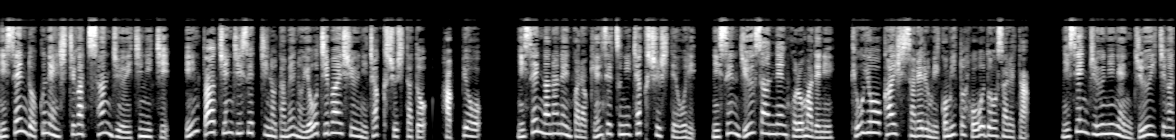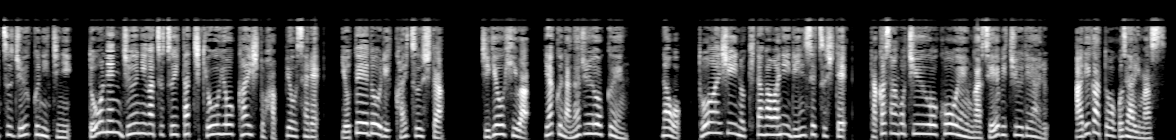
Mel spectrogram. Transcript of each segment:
2006年7月31日、インターチェンジ設置のための用地買収に着手したと発表。2007年から建設に着手しており、2013年頃までに供用開始される見込みと報道された。2012年11月19日に同年12月1日供用開始と発表され、予定通り開通した。事業費は約70億円。なお、東 IC の北側に隣接して高砂中央公園が整備中である。ありがとうございます。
